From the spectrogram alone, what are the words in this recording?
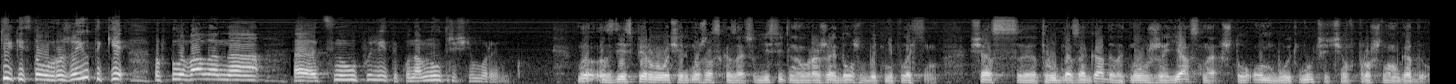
кількість того врожаю таки впливала на е, цінову політику на внутрішньому ринку? Ну, здесь в первую очередь нужно сказать, что действительно урожай должен быть неплохим. Сейчас э, трудно загадывать, но уже ясно, что он будет лучше, чем в прошлом году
